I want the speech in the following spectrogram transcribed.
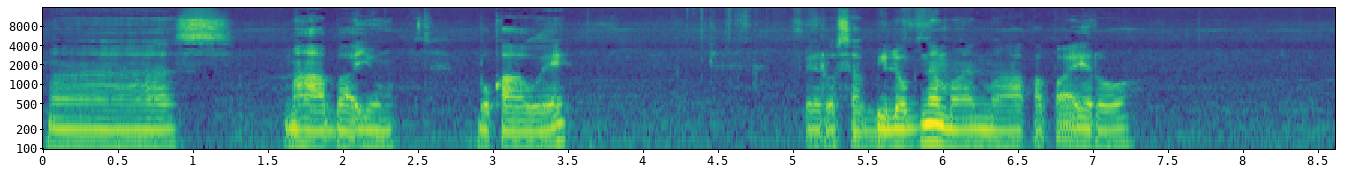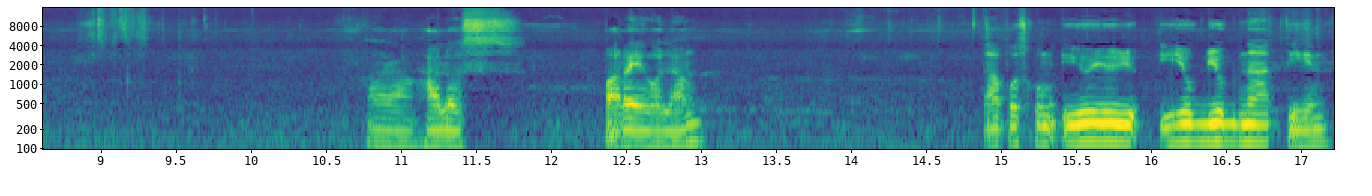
mas mahaba yung bukawe. Pero sa bilog naman, mga kapayro, parang halos pareho lang. Tapos kung iyugyug natin,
